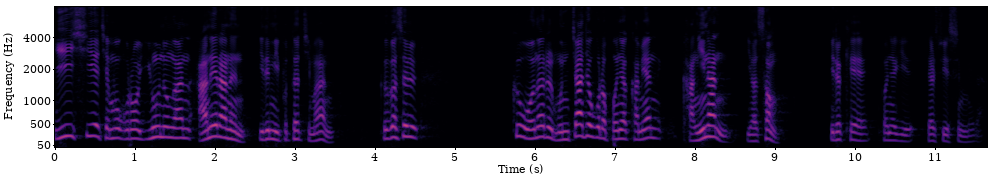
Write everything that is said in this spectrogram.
이 시의 제목으로 유능한 아내라는 이름이 붙었지만 그것을 그 원어를 문자적으로 번역하면 강인한 여성 이렇게 번역이 될 수 있습니다.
